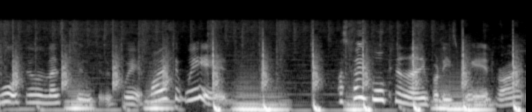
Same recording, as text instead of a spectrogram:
walked in on lesbians, it was weird. Why is it weird? I suppose walking on anybody's weird, right?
